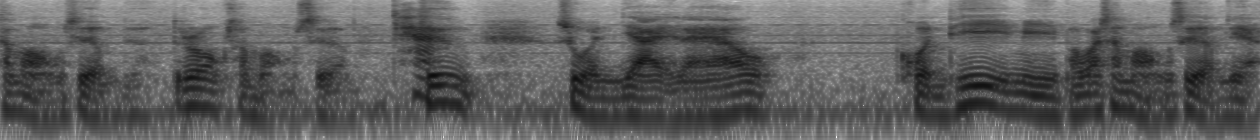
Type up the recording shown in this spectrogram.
สมองเสื่อมโรคสมองเสื่อม ซึ่งส่วนใหญ่แล้ว คนที่มีภาวะสมองเสื่อมเนี่ย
